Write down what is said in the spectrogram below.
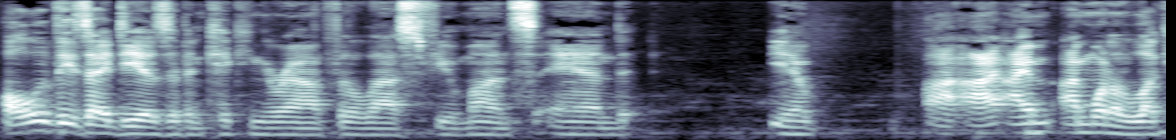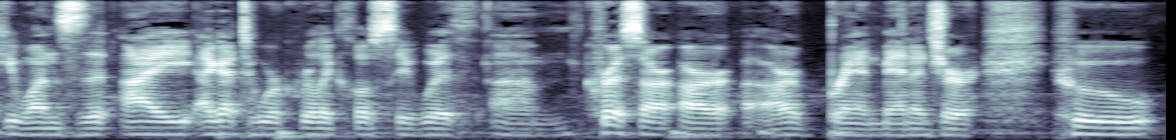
All of these ideas have been kicking around for the last few months, and you know, I, am I'm, I'm one of the lucky ones that I, I got to work really closely with um, Chris, our, our, our brand manager, who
